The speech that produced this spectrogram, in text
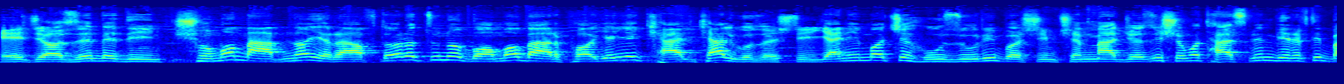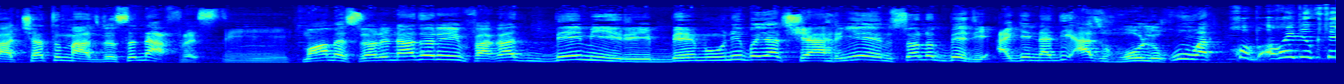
اجازه بدین شما مبنای رفتارتون رو با ما بر پایه کلکل گذاشتی یعنی ما چه حضوری باشیم چه مجازی شما تصمیم گرفتی بچه تو مدرسه نفرستی ما هم اصراری نداریم فقط بمیری بمونی باید شهریه امسال رو بدی. اگه ندی از حلقومت خب آقای دکتر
